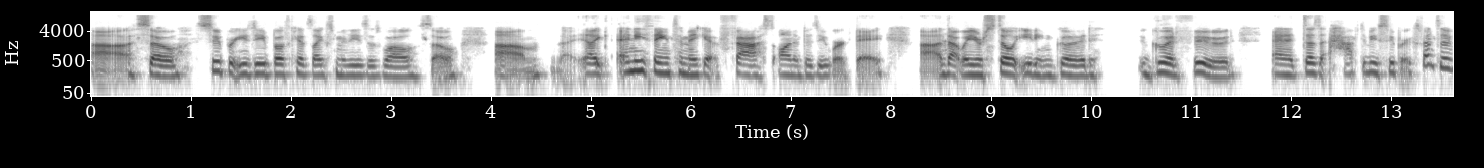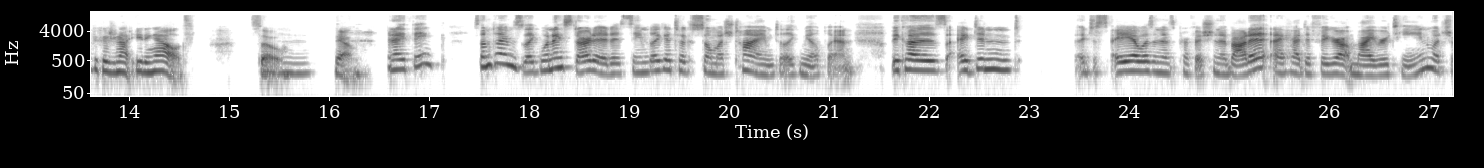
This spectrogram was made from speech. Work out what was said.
Uh, so super easy. Both kids like smoothies as well. So um, like anything to make it fast on a busy work day. Uh, that way you're still eating good, good food and it doesn't have to be super expensive because you're not eating out. So mm-hmm. yeah. And I think sometimes like when I started, it seemed like it took so much time to like meal plan because I didn't I just a I wasn't as proficient about it. I had to figure out my routine, which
